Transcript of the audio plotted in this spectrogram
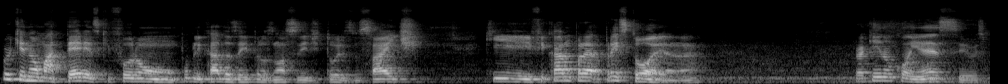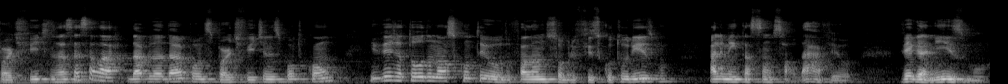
por que não, matérias que foram publicadas aí pelos nossos editores do site, que ficaram para a história, né? Para quem não conhece o Sport Fitness, acessa lá www.sportfitness.com e veja todo o nosso conteúdo falando sobre fisiculturismo, alimentação saudável, veganismo.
